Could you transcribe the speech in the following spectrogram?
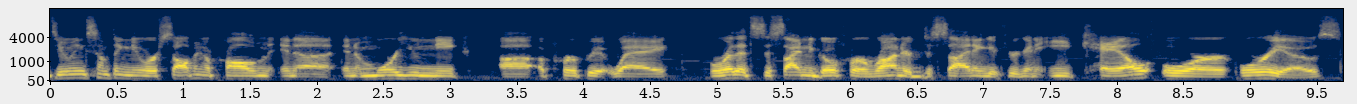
doing something new, or solving a problem in a in a more unique, uh, appropriate way, or whether it's deciding to go for a run or deciding if you're going to eat kale or Oreos,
